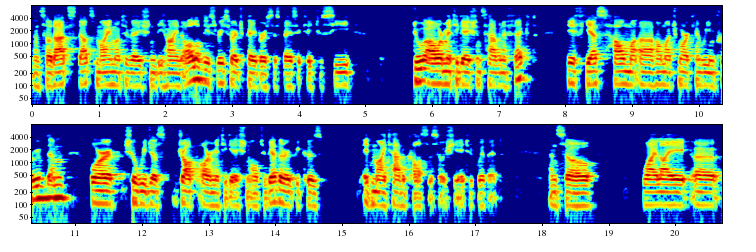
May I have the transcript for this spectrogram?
And so that's that's my motivation behind all of these research papers is basically to see, do our mitigations have an effect? If yes, how, uh, how much more can we improve them? Or should we just drop our mitigation altogether because it might have a cost associated with it? And so while I uh,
